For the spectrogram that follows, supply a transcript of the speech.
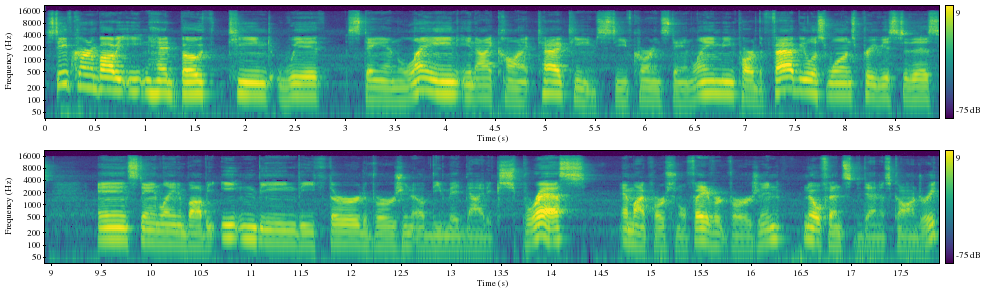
Steve Keirn and Bobby Eaton had both teamed with Stan Lane in iconic tag teams. Steve Keirn and Stan Lane being part of the Fabulous Ones previous to this, and Stan Lane and Bobby Eaton being the third version of the Midnight Express, and my personal favorite version. No offense to Dennis Condrey.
